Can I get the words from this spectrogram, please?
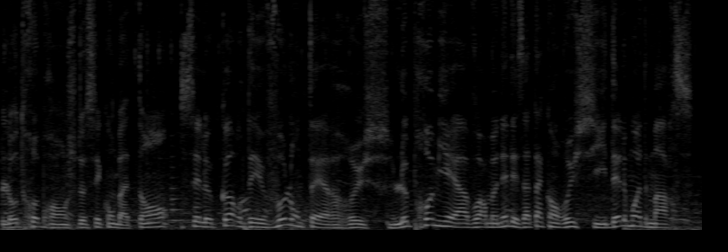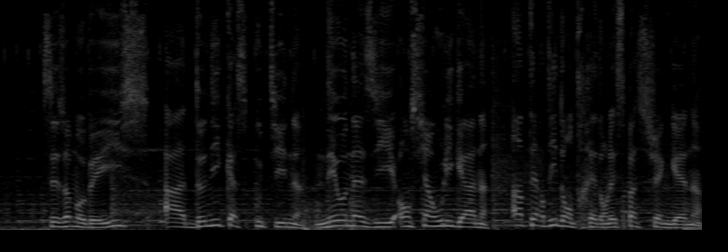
L'autre branche de ces combattants, c'est le corps des volontaires russes, le premier à avoir mené des attaques en Russie dès le mois de mars. Ces hommes obéissent à Denis Kasputin, néo-nazi, ancien hooligan, interdit d'entrer dans l'espace Schengen.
